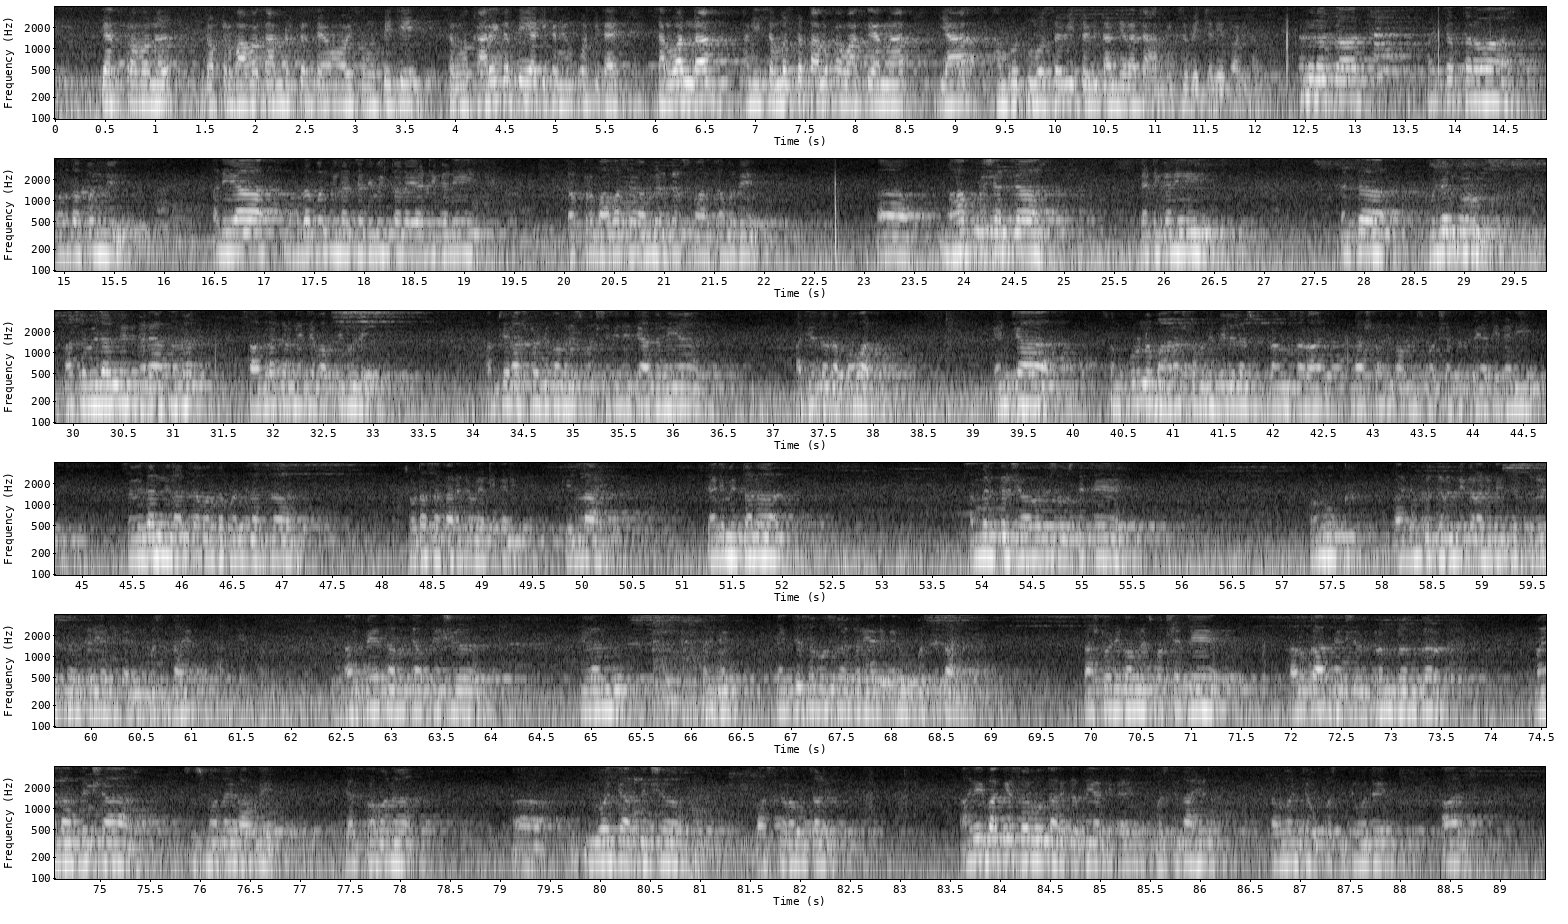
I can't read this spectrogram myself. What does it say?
त्याचप्रमाणे डॉक्टर बाबासाहेब आंबेडकर सेवाभावी संस्थेचे सर्व कार्यकर्ते या ठिकाणी उपस्थित आहेत. सर्वांना आणि समस्त तालुकावासियांना या अमृत महोत्सवी संविधान दिनाच्या हार्दिक शुभेच्छा देतो आणि दिनाचा आज पंच्याहत्तरावा वर्धापन दिन. आणि या वर्धापन दिनाच्या निमित्तानं या ठिकाणी डॉक्टर बाबासाहेब आंबेडकर स्मारकामध्ये महापुरुषांच्या या ठिकाणी त्यांचं पूजन करून हा संविधान दिन खऱ्या अर्थानं साजरा करण्याच्या बाबतीमध्ये आमचे राष्ट्रवादी काँग्रेस पक्षाचे नेते आदरणीय अजितदादा पवार यांच्या संपूर्ण महाराष्ट्रामध्ये दिलेल्या सूचनानुसार आज राष्ट्रवादी काँग्रेस पक्षातर्फे या ठिकाणी संविधान दिनाचा वर्धापन दिनाचा छोटासा कार्यक्रम या ठिकाणी केलेला आहे. त्यानिमित्तानं आंबेडकर सेवाभावी संस्थेचे प्रमुख राजेंद्र करंदीकर आणि त्यांचे सगळे सहकारी या ठिकाणी उपस्थित आहेत. आर पी आय तालुका अध्यक्ष किरण आणि त्यांचे सर्व सहकारी या ठिकाणी उपस्थित आहेत. राष्ट्रवादी काँग्रेस पक्षाचे तालुका अध्यक्ष विक्रम कळमकर महिला अध्यक्षा सुषमाताई रावडे त्याचप्रमाणे युवाचे अध्यक्ष भास्करराव उचाळे आणि बाकी सर्व कार्यकर्ते या ठिकाणी उपस्थित आहेत. सर्वांच्या उपस्थितीमध्ये आज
